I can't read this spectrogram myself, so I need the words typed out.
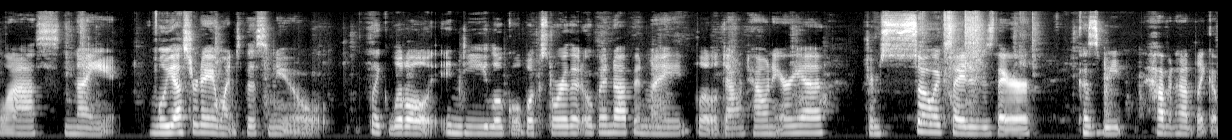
last night. Well, yesterday I went to this new, like, little indie local bookstore that opened up in my little downtown area, which I'm so excited is there because we haven't had like a.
